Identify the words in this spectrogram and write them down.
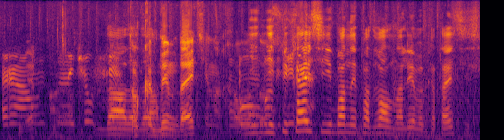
Раунд начался. Да, да, Только да. дым дайте на Не, холодно. не пикайте ебаный подвал, налево катайтесь.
